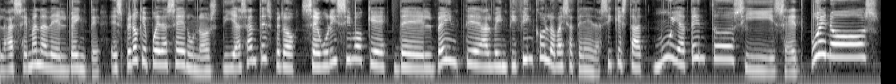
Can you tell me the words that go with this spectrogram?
la semana del 20. Espero que pueda ser unos días antes, pero segurísimo que del 20 al 25 lo vais a tener. Así que estad muy atentos y sed buenos.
